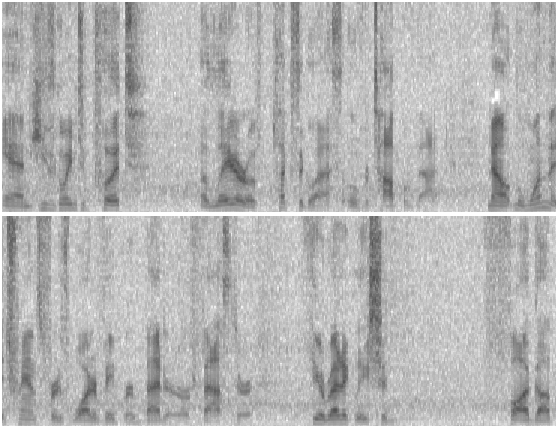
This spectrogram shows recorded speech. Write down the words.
And he's going to put a layer of plexiglass over top of that. Now, the one that transfers water vapor better or faster theoretically should fog up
